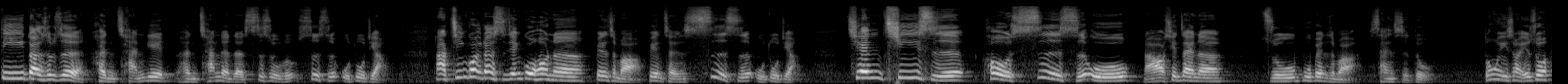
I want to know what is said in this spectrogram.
第一段是不是很惨烈、很残忍的四十五度四十五度角？那经过一段时间过后呢，变成什么？变成四十五度角，先七十后四十五，然后现在呢？逐步变成什么？三十度，懂我意思吗？也就是说，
